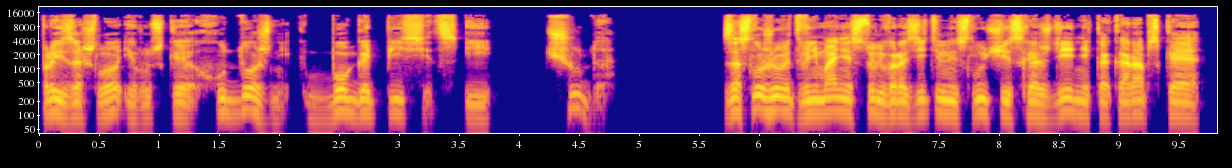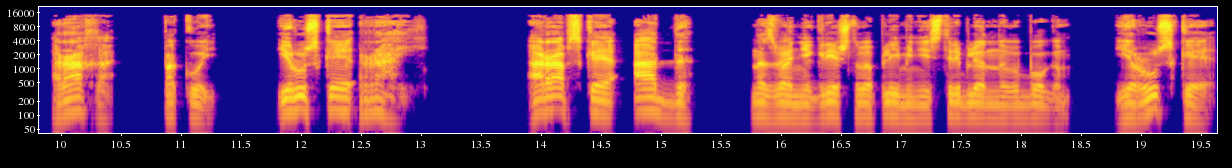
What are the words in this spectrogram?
произошло и русское «художник», «богописец» и «чудо». Заслуживает внимания столь выразительный случай схождения, как арабское «раха» — покой и русское «рай». Арабское «ад» — название грешного племени, истребленного Богом, и русское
